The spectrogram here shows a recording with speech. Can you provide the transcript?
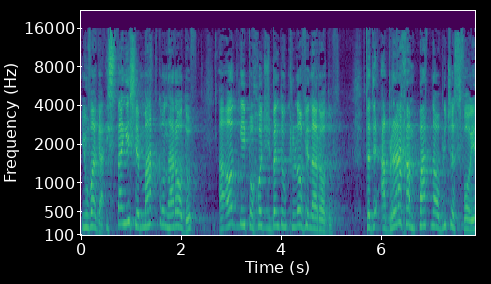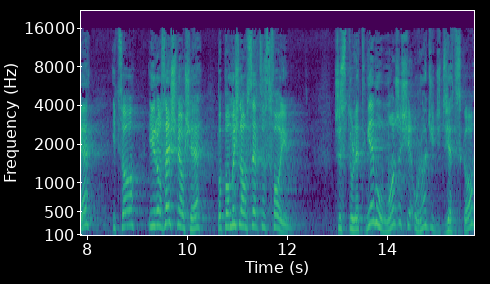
I uwaga, i stanie się matką narodów, a od niej pochodzić będą królowie narodów. Wtedy Abraham padł na oblicze swoje i co? I roześmiał się, bo pomyślał w sercu swoim. Czy stuletniemu może się urodzić dziecko?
